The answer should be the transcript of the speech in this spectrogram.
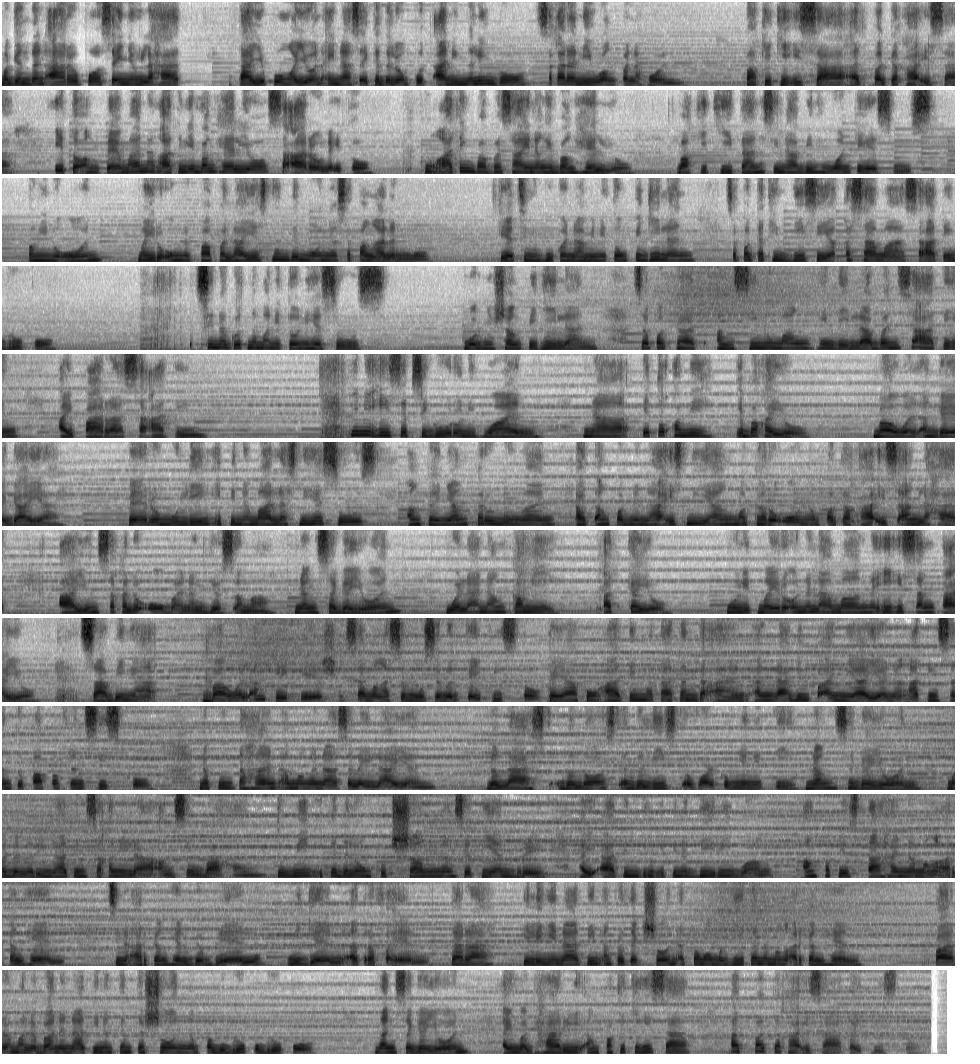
Magandang araw po sa inyong lahat. Tayo po ngayon ay nasa ikadalawamput-anim na linggo sa karaniwang panahon. Pakikiisa at pagkakaisa. Ito ang tema ng ating ebanghelyo sa araw na ito. Kung ating babasahin ang ebanghelyo, makikita na sinabi ni Juan kay Jesus, Panginoon, mayroong nagpapalayas ng demonyo sa pangalan mo. Kaya't sinubukan namin itong pigilan sapagkat hindi siya kasama sa ating grupo. Sinagot naman ito ni Jesus, Huwag niyo siyang pigilan sapagkat ang sinumang hindi laban sa atin ay para sa atin. Iniisip siguro ni Juan na ito kami, iba kayo. Bawal ang gaya-gaya. Pero muling ipinamalas ni Jesus ang kanyang karunungan at ang pagnanais niyang magkaroon ng pagkakaisa ang lahat ayon sa kalooban ng Diyos Ama. Nang sa gayon, wala nang kami at kayo, ngunit mayroon na lamang na iisang tayo. Sabi nga, bawal ang cliquish sa mga sumusunod kay Kristo. Kaya kung ating matatandaan ang laging paanyaya ng ating Santo Papa Francisco na puntahan ang mga nasa laylayan, the last, the lost, and the least of our community, nang sa gayon, madala rin natin sa kanila ang simbahan. Tuwing ikadalawamput siyam ng Setyembre ay atin ding ipinagdiriwang ang kapiyastahan ng mga arkanghel, sina Arkanghel Gabriel, Miguel at Rafael. Tara, hilingin natin ang proteksyon at pamamagitan ng mga arkanghel para malabanan natin ang tentasyon ng paggugrupo-grupo nang sa gayon ay maghari ang pakikiisa at pagkakaisa kay Kristo.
